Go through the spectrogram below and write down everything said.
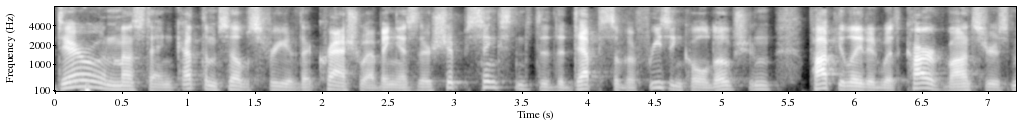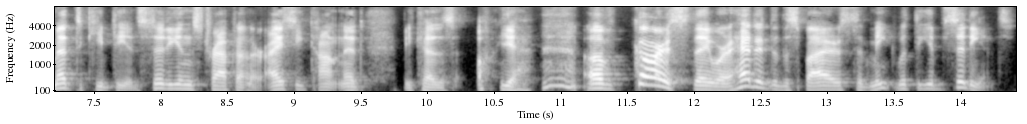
Darrow and Mustang cut themselves free of their crash webbing as their ship sinks into the depths of a freezing cold ocean populated with carved monsters meant to keep the Obsidians trapped on their icy continent because, oh yeah, of course they were headed to the spires to meet with the Obsidians.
